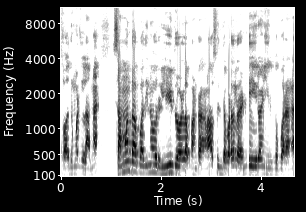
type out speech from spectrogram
ஸோ அது மட்டும் இல்லாம சமந்தா பாத்தீங்கன்னா ஒரு லீட் ரோல்ல பண்றாங்களா? ஸோ இந்த படத்துல ரெண்டு ஹீரோயின் இருக்க போறாங்க.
